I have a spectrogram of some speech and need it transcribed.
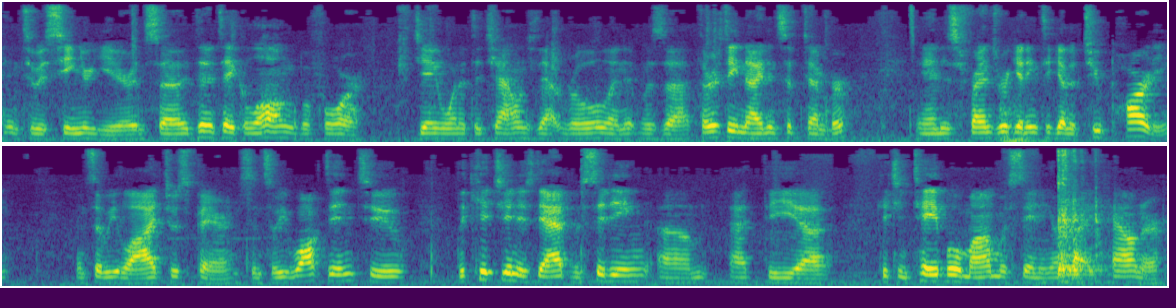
into his senior year. And so it didn't take long before Jay wanted to challenge that rule. And it was a Thursday night in September, and his friends were getting together to party. And so he lied to his parents. And so he walked into the kitchen. His dad was sitting um, at the uh, kitchen table. Mom was standing up by a counter.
